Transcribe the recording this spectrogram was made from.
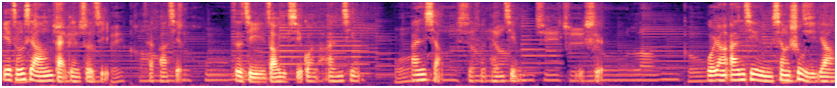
也曾想改变自己，才发现自己早已习惯了安静，安享这份安静。于是，我让安静像树一样，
